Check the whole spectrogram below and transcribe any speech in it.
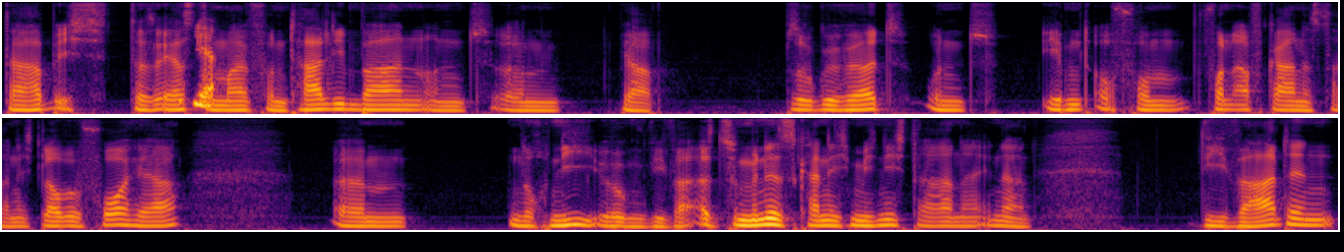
Da habe ich das erste ja. Mal von Taliban und ähm, ja, so gehört und eben auch vom, von Afghanistan. Ich glaube vorher ähm, noch nie irgendwie war. Also zumindest kann ich mich nicht daran erinnern. Wie war denn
